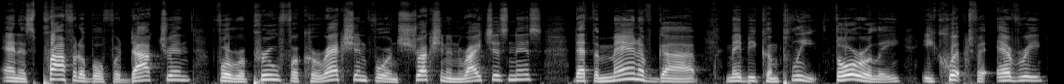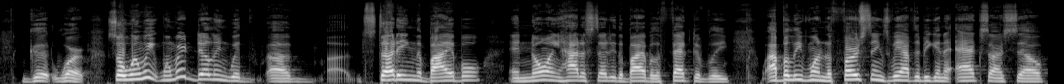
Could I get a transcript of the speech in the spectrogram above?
and is profitable for doctrine, for reproof, for correction, for instruction in righteousness, that the man of God may be complete, thoroughly equipped for every good work. So when we when we're dealing with uh, uh, studying the Bible and knowing how to study the Bible effectively, I believe one of the first things we have to begin to ask ourselves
